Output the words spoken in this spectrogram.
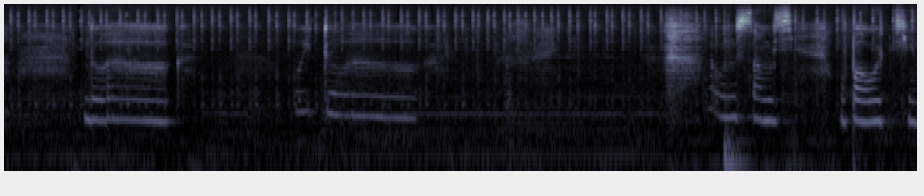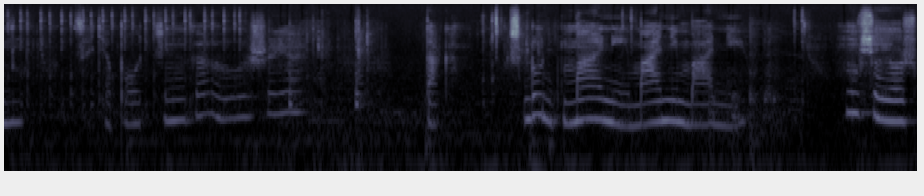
дурак. Ой, дурак. Он сам в паутину. Кстати, паутина хорошая. Так. Жду мани, мани, мани. Ну все, я уже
